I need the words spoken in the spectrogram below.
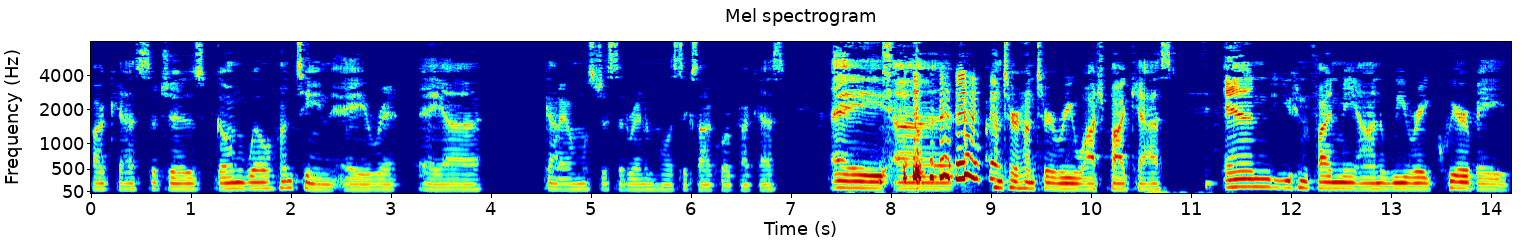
podcasts such as Gone Will Hunting, a, ra- a, uh, God, I almost just said Random Holistic Sonic Lore podcast. A, uh, Hunter Hunter rewatch podcast. And you can find me on We Rate Queerbait,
